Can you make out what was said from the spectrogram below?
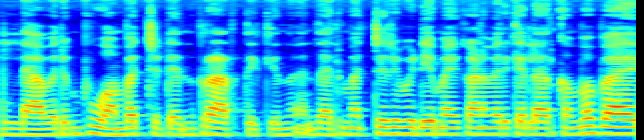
എല്ലാവരും പോകാൻ പറ്റട്ടെ എന്ന് പ്രാർത്ഥിക്കുന്നു. എന്തായാലും മറ്റൊരു വീഡിയോ ആയി കാണുന്നവർക്ക് എല്ലാവർക്കും ബൈ.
